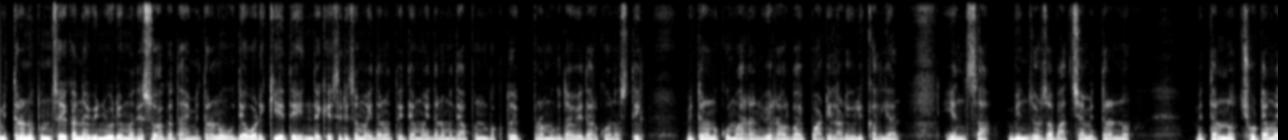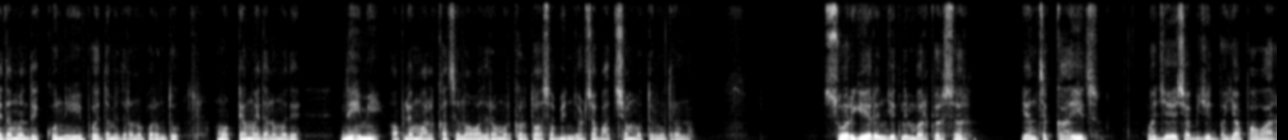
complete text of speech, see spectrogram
मित्रांनो तुमचं एका नवीन व्हिडिओमध्ये स्वागत आहे. मित्रांनो उद्या वडकी येथे हिंद केसरीचं मैदान होते त्या मैदानामध्ये आपण बघतोय प्रमुख दावेदार कोण असतील? मित्रांनो कुमार रणवीर राहुलभाई पाटील आडिवली कल्याण यांचा बिनजोडचा बादशाह मित्रांनो. मित्रांनो छोट्या मैदानामध्ये कोणीही पळतं मित्रांनो परंतु मोठ्या मैदानामध्ये नेहमी आपल्या मालकाचं नाव अजरामर करतो असा बिनजोडचा बादशाह मथुर मित्रांनो. स्वर्गीय रणजित निंबाळकर सर यांचं काहीच व जयेश अभिजित भैया पवार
